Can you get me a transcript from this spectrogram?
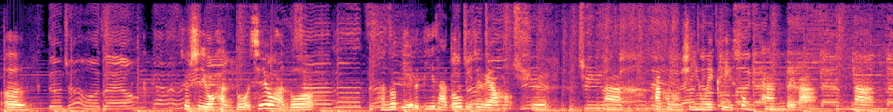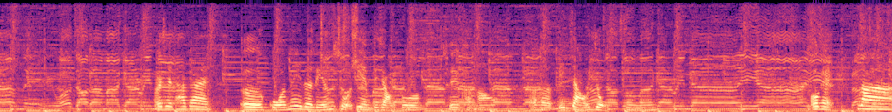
嗯，就是有很多，其实有很多很多别的披萨都比这个要好吃。那它可能是因为可以送餐，对吧？那而且它在呃国内的连锁店比较多，所以可能呃比较有名。OK，那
